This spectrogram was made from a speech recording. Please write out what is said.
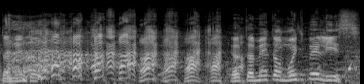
Também tô... eu também tô muito feliz.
